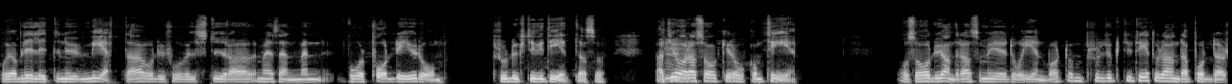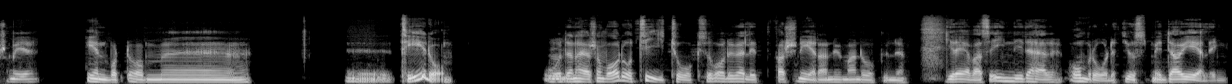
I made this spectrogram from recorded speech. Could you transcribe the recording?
och jag blir lite nu meta och du får väl styra mig sen, men vår podd är ju då om produktivitet, alltså att Mm. göra saker och om te. Och så har du andra som är då enbart om produktivitet och andra poddar som är enbart om eh, eh, te då. Och Mm. den här som var då T-talk så var det väldigt fascinerande hur man då kunde gräva sig in i det här området just med daeling.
